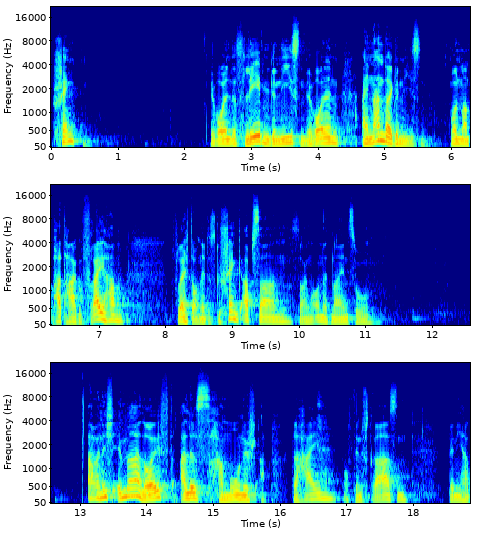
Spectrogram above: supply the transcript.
schenken. Wir wollen das Leben genießen. Wir wollen einander genießen. Wollen mal ein paar Tage frei haben. Vielleicht auch ein nettes Geschenk absahen. Sagen wir auch nicht Nein zu. Aber nicht immer läuft alles harmonisch ab. Daheim, auf den Straßen, Benny hat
